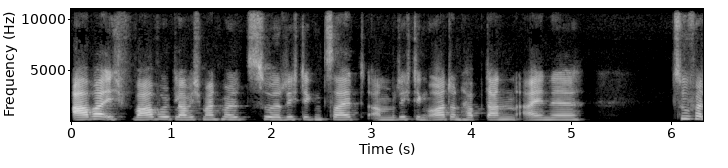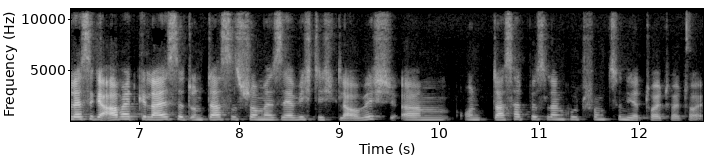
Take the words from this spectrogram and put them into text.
aber ich war wohl, glaube ich, manchmal zur richtigen Zeit am richtigen Ort und habe dann eine zuverlässige Arbeit geleistet und das ist schon mal sehr wichtig, glaube ich. Ähm, und das hat bislang gut funktioniert. Toi, toi, toi.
